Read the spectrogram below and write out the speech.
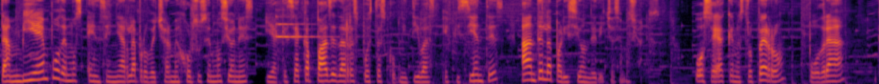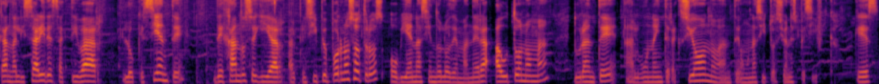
También podemos enseñarle a aprovechar mejor sus emociones y a que sea capaz de dar respuestas cognitivas eficientes ante la aparición de dichas emociones. O sea que nuestro perro podrá canalizar y desactivar lo que siente, dejándose guiar al principio por nosotros o bien haciéndolo de manera autónoma durante alguna interacción o ante una situación específica, que es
